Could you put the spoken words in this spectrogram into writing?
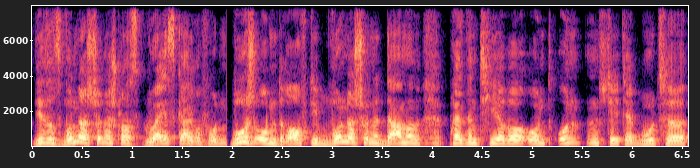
dieses wunderschöne Schloss Grayskull gefunden, wo ich oben drauf die wunderschöne Dame präsentiere und unten steht der gute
